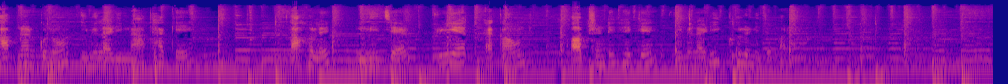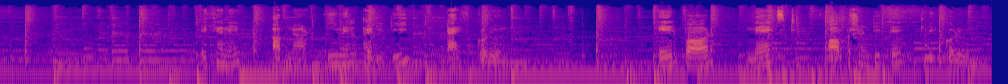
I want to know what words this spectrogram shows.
আপনার কোনো ইমেল আইডি না থাকে, তাহলে নিচের ক্রিয়েট অ্যাকাউন্ট অপশনটি থেকে ইমেল আইডি খুলে নিতে পারেন। এখানে আপনার ইমেল আইডিটি টাইপ করুন। এরপর নেক্সট অপশনটিতে ক্লিক করুন।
